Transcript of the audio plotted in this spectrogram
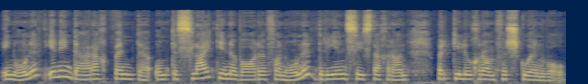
en 131 punte om te sluit teen 'n waarde van R163 per kilogram verskoon wol.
